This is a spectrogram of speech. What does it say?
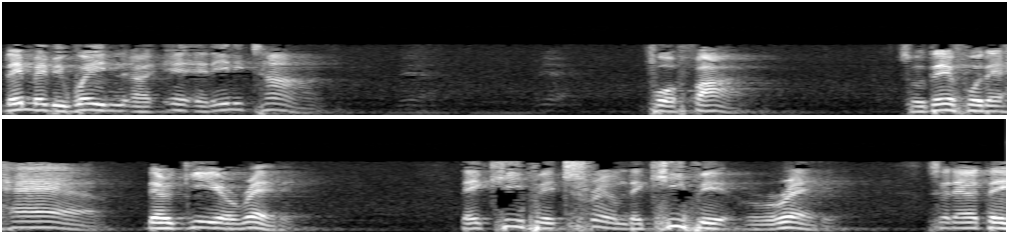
they may be waiting uh, at any time for a fire. So therefore they have their gear ready. They keep it trimmed. They keep it ready. So that if they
